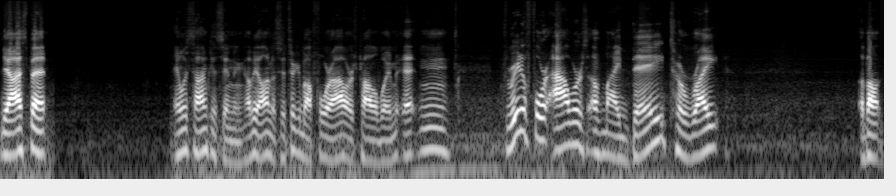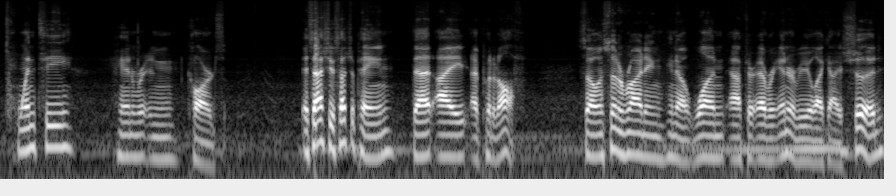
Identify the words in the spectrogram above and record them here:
yeah, I spent, it was time consuming. I'll be honest, it took about four hours probably. Mm, three to four hours of my day to write about 20 handwritten cards. It's actually such a pain that I, I put it off. So instead of writing, you know, one after every interview like I should,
